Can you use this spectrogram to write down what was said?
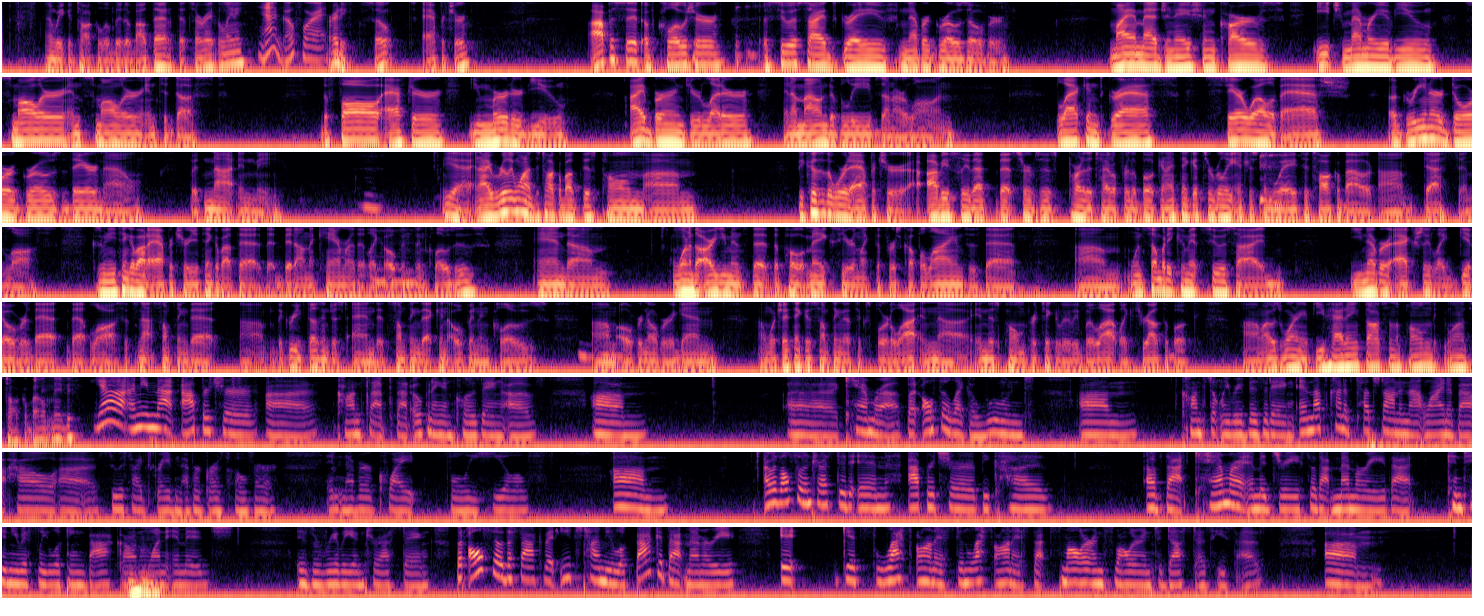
and we could talk a little bit about that if that's all right, Delaney. Yeah, go for it. Ready. So it's aperture. Opposite of closure, a suicide's grave never grows over. My imagination carves each memory of you smaller and smaller into dust. The fall after you murdered you, I burned your letter in a mound of leaves on our lawn. Blackened grass, stairwell of ash, a greener door grows there now, but not in me. Yeah, and I really wanted to talk about this poem um, because of the word aperture. Obviously, that that serves as part of the title for the book, and I think it's a really interesting way to talk about um, death and loss. Because when you think about aperture, you think about that that bit on the camera that like opens and closes, and um, one of the arguments that the poet makes here in like the first couple lines is that um, when somebody commits suicide, you never actually like get over that that loss. It's not something that um, the grief doesn't just end. It's something that can open and close um, over and over again, um, which I think is something that's explored a lot in uh, in this poem particularly, but a lot like throughout the book. Um, I was wondering if you had any thoughts on the poem that you wanted to talk about, maybe. Yeah, I mean that aperture uh, concept, that opening and closing of um, a camera, but also like a wound, um, constantly revisiting, and that's kind of touched on in that line about how uh, suicide's grave never grows over, it never quite fully heals. Um, I was also interested in aperture because of that camera imagery, so that memory, that continuously looking back on one image is really interesting. But also the fact that each time you look back at that memory, it gets less honest and less honest, that smaller and smaller into dust, as he says. Um,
